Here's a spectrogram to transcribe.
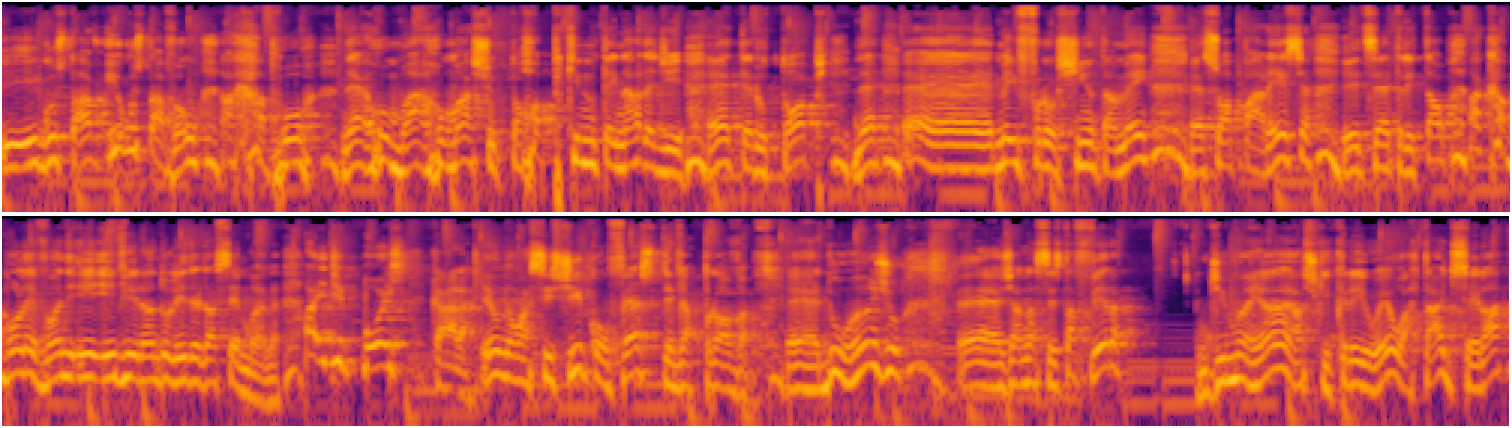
e, Gustavo. E o Gustavão acabou, né? O, ma, o macho top, que não tem nada de hétero top, né? É, é, meio frouxinho também, é só aparência, etc e tal. Acabou levando e, e virando o líder da semana. Aí depois, cara, eu não assisti, confesso, teve a prova é, do anjo é, já na sexta-feira de manhã, acho que creio eu, à tarde, sei lá,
